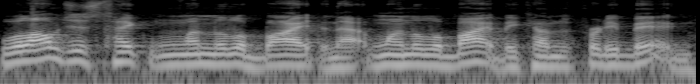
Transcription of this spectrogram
Well, I'll just take one little bite, and that one little bite becomes pretty big.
